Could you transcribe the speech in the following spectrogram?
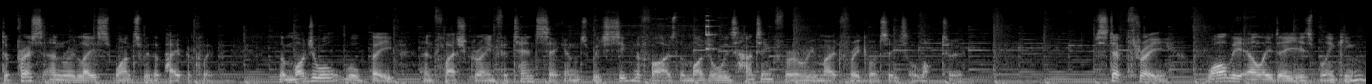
Depress and release once with a paper clip. The module will beep and flash green for 10 seconds which signifies the module is hunting for a remote frequency to lock to. Step 3. While the LED is blinking,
